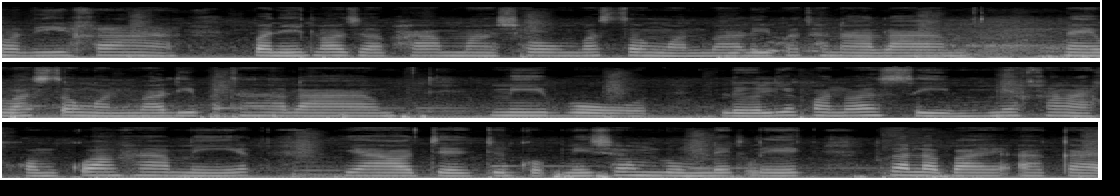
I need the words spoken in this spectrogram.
วัสดีค่ะ วันนี้เราจะพามาชมวัดสงวนวารีพัฒนาราม ในวัดสงวนวารีพัฒนาราม มีโบสถ์หรือเรียกกันว่าสิมมีขนาดความกว้าง 5 เมตร ยาว 7จึงกบมีช่องลุมเล็กๆ เพื่อระบายอากาศ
